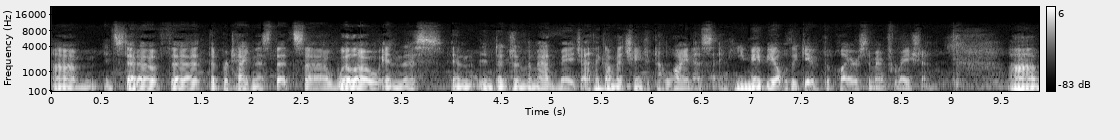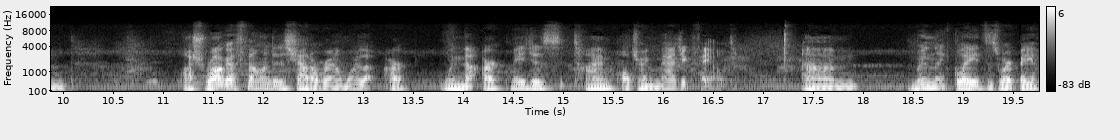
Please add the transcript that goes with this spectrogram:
um, instead of the the protagonist that's uh, Wyllow in this in, in Dungeon of the Mad Mage. I think I'm gonna change it to Linus, and he may be able to give the player some information. Um, Ashraga fell into the Shadow Realm where the arc when the Archmage's time-altering magic failed. Um, Moonlit Glades is where ba-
